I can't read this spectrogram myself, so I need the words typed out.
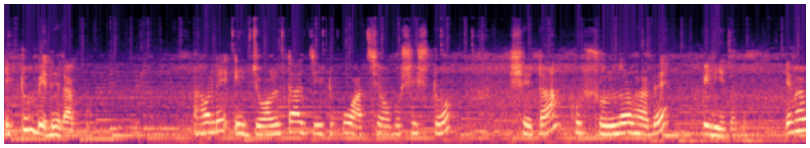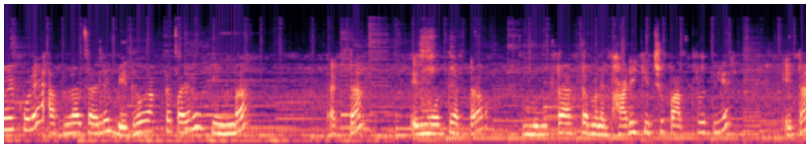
একটু বেঁধে রাখব। তাহলে এই জলটা যেটুকু আছে অবশিষ্ট, সেটা খুব সুন্দরভাবে পেরিয়ে যাবে। এভাবে করে আপনারা চাইলে বেঁধেও রাখতে পারেন কিংবা একটা এর মধ্যে একটা মোটা একটা মানে ভারী কিছু পাত্র দিয়ে এটা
